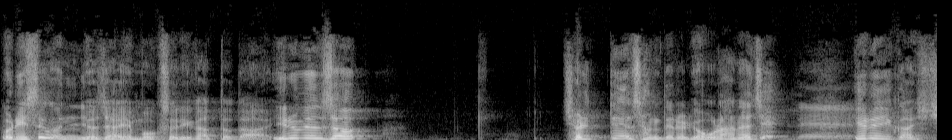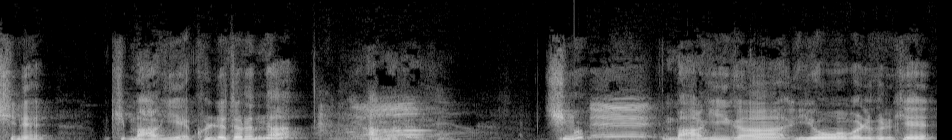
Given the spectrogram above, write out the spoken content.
어리석은 여자의 목소리 같도다 이러면서 절대 상대를 욕을 안 하지? 이러니까 신의 기- 마귀에 걸려들었나? 안 걸렸 신- 마귀가 요업을 그렇게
